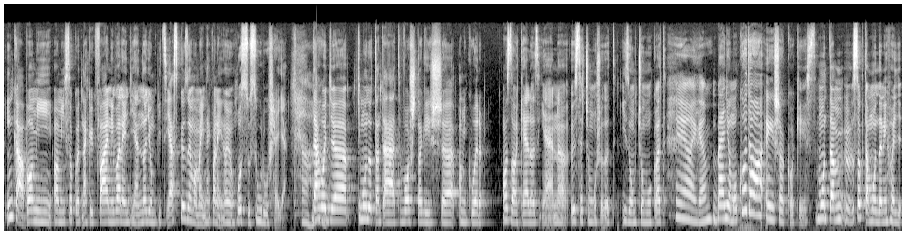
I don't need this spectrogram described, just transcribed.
inkább ami, ami szokott nekük fájni, van egy ilyen nagyon pici eszközöm, amelynek van egy nagyon hosszú szúrós helye. Aha. De hogy kimondottan tehát vas vastag, és amikor azzal kell az ilyen összecsomósodott izomcsomókat ja, igen. benyomok oda, és akkor kész. Mondtam, szoktam mondani, hogy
